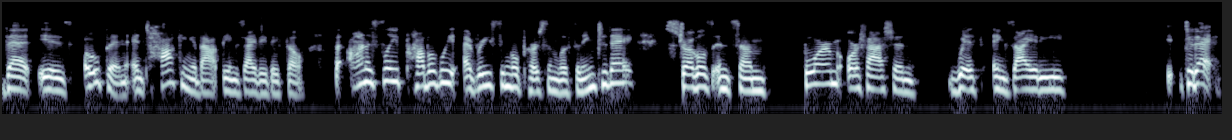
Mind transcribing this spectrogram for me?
that is open and talking about the anxiety they feel. But honestly probably every single person listening today struggles in some form or fashion with anxiety today.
